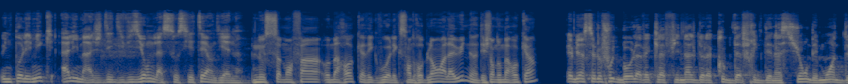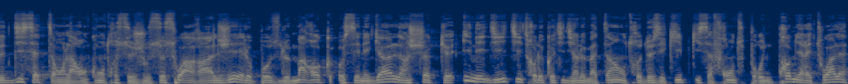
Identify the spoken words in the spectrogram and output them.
une polémique à l'image des divisions de la société indienne. Nous sommes enfin au Maroc avec vous, Alexandre Blanc, à la une des journaux marocains. Eh bien, c'est le football avec la finale de la Coupe d'Afrique des Nations des moins de 17 ans. La rencontre se joue ce soir à Alger. Elle oppose le Maroc au Sénégal. Un choc inédit, titre le quotidien le matin, entre deux équipes qui s'affrontent pour une première étoile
